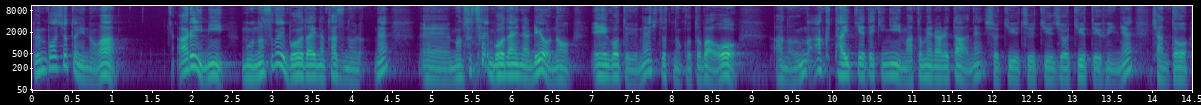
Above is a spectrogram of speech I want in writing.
文法書というのはある意味ものすごい膨大な数のね、えー、ものすごい膨大な量の英語というね一つの言葉をあのうまく体系的にまとめられた、ね、初級中級上級っていうふうにねちゃんと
